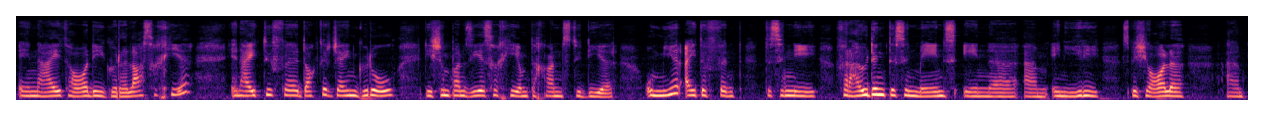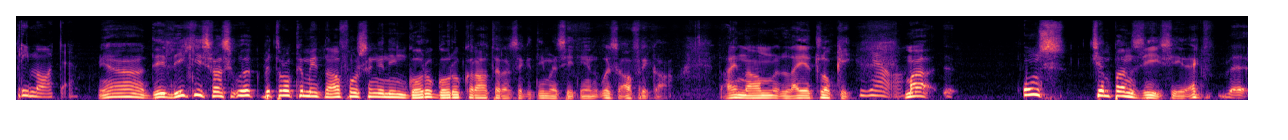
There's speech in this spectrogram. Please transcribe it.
en hy het haar die gorillas gegee en hy het toe vir Dr Jane Goodall die sjimpansees gegee om te gaan studeer om meer uit te vind tussen die verhouding tussen mens en uh, um, en hierdie spesiale um, primate. Ja, die liedjies was ook betrokke met navorsing in die Ngorongoro krater as ek dit nie mis het nie in Oos-Afrika. Daai naam lei 'n klokkie. Ja. Maar uh, ons chimpansees hier, ek uh,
